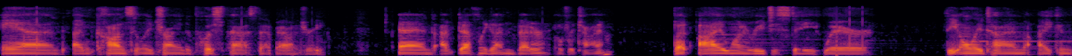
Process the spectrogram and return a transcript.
and I'm constantly trying to push past that boundary. And I've definitely gotten better over time, but I want to reach a state where the only time I can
